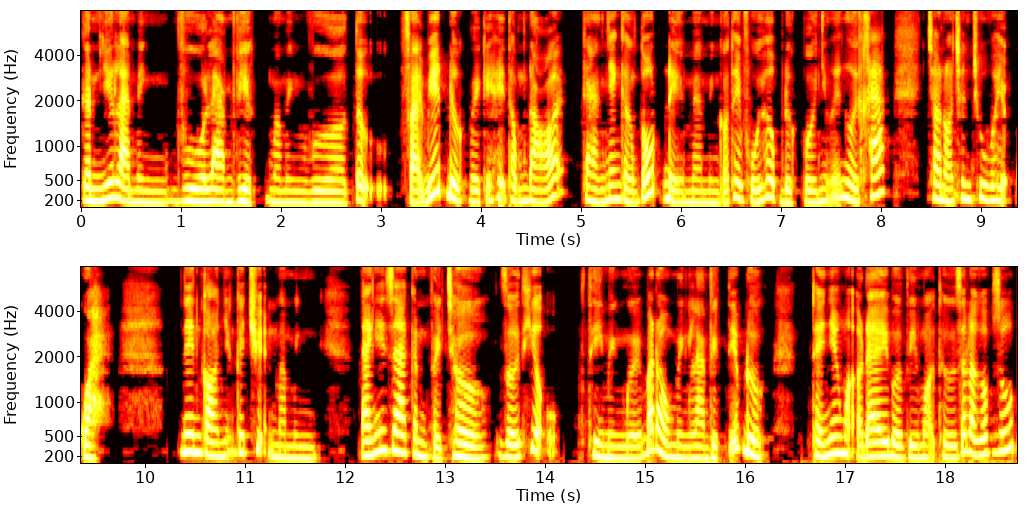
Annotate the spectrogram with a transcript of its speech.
gần như là mình vừa làm việc mà mình vừa tự phải biết được về cái hệ thống đó ấy, càng nhanh càng tốt để mà mình có thể phối hợp được với những người khác cho nó chân chu và hiệu quả. Nên có những cái chuyện mà mình đánh ra cần phải chờ giới thiệu thì mình mới bắt đầu mình làm việc tiếp được. Thế nhưng mà ở đây bởi vì mọi thứ rất là gấp rút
